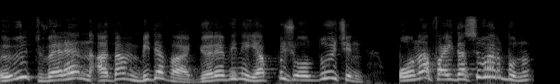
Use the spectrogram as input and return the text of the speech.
Öğüt veren adam bir defa görevini yapmış olduğu için ona faydası var bunun.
